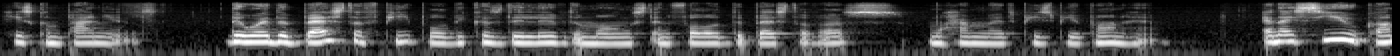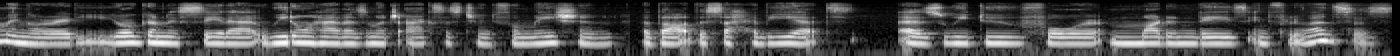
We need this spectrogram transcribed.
his companions. They were the best of people because they lived amongst and followed the best of us, Muhammad, peace be upon him. And I see you coming already. You're going to say that we don't have as much access to information about the Sahabiyat as we do for modern days influencers.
